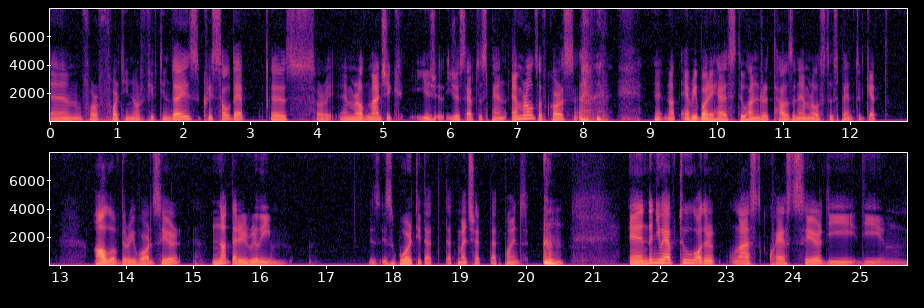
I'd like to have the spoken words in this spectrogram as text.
um, for 14 or 15 days. Crystal depth uh, sorry emerald magic you, you just have to spend emeralds of course. Not everybody has 200,000 emeralds to spend to get all of the rewards here. Not that it really is, is worth it at that much at that point. And then you have two other last quests here the the um,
